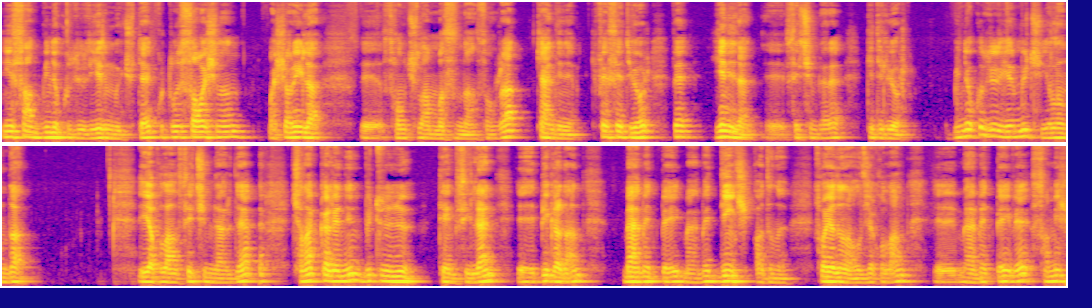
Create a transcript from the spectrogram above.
Nisan 1923'te Kurtuluş Savaşı'nın başarıyla e, sonuçlanmasından sonra kendini feshediyor ve yeniden e, seçimlere gidiliyor. 1923 yılında yapılan seçimlerde Çanakkale'nin bütününü temsilen e, BİGA'dan Mehmet Bey, Mehmet Dinç adını soyadını alacak olan Mehmet Bey ve Samih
